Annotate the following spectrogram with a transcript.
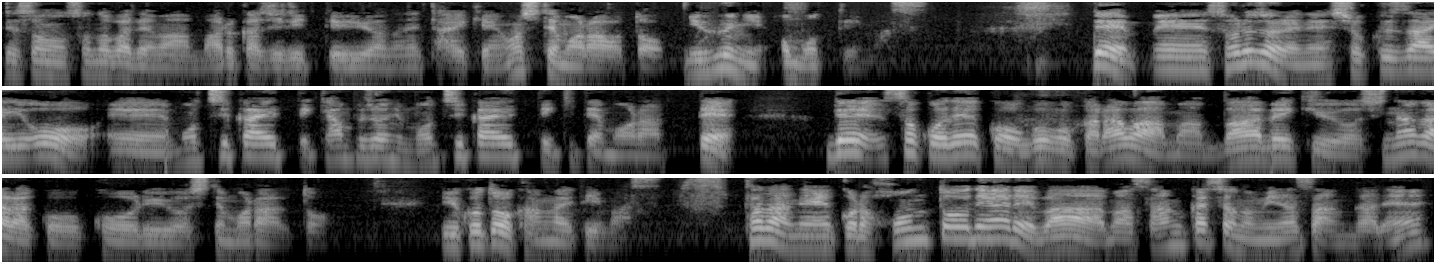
で、その、その場でまあ、丸かじりっていうようなね、体験をしてもらおうというふうに思っています。で、え、それぞれね、食材を、え、持ち帰って、キャンプ場に持ち帰ってきてもらって、で、そこで、こう、午後からは、まあ、バーベキューをしながら、こう、交流をしてもらうということを考えています。ただね、これ本当であれば、まあ、参加者の皆さんがね、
